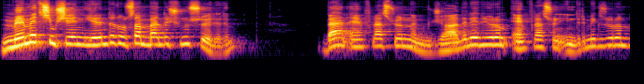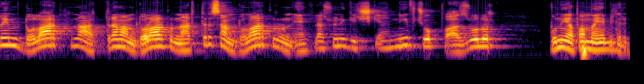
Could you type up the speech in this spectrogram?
Mehmet Şimşek'in yerinde de olsam ben de şunu söylerim. Ben enflasyonla mücadele ediyorum. Enflasyonu indirmek zorundayım. Dolar kurunu arttıramam. Dolar kurunu arttırırsam dolar kurunun enflasyonu geçişkenliği çok fazla olur. Bunu yapamayabilirim.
